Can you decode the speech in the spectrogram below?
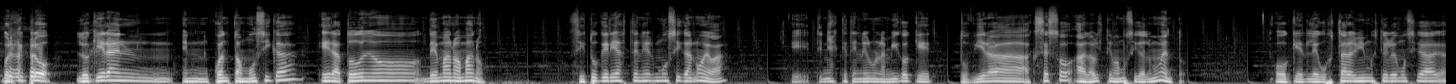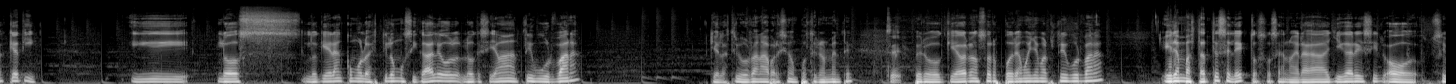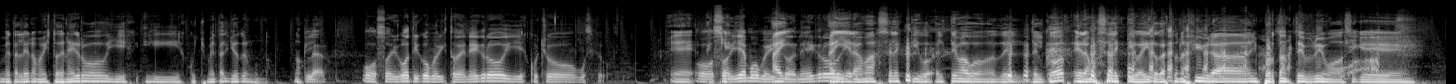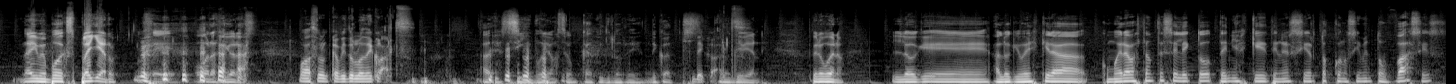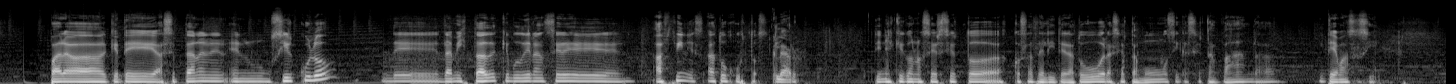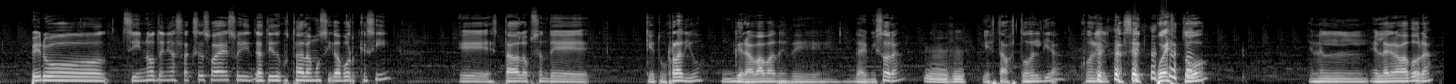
Por ejemplo, lo que era en, en cuanto a música, era todo de mano a mano. Si tú querías tener música nueva, eh, tenías que tener un amigo que tuviera acceso a la última música del momento. O que le gustara el mismo estilo de música que a ti. Y los lo que eran como los estilos musicales o lo que se llamaban tribu urbana, que las tribus urbanas aparecieron posteriormente, Sí. pero que ahora nosotros podríamos llamar tribu urbana, eran bastante selectos. O sea, no era llegar y decir, oh, soy metalero, me he visto de negro y, y escucho metal yo del mundo. No. Claro. O soy gótico, me he visto de negro y escucho música gótica. Eh, O soy emo, me he visto ahí- de negro. Ahí y- era más selectivo. El tema del, del God era más selectivo. Ahí tocaste una fibra importante, primo. Así que ahí me puedo explayar. No sé, horas y horas. Vamos a hacer un capítulo de Gods. A ver, sí, podríamos hacer un capítulo de, de Gods. De Gods. Pero bueno, lo que a lo que ves que era, como era bastante selecto, tenías que tener ciertos conocimientos bases para que te aceptaran en, en un círculo de, de amistades que pudieran ser eh, afines a tus gustos. Claro. Tienes que conocer ciertas cosas de literatura, cierta música, ciertas bandas y temas así. Pero si no tenías acceso a eso y a ti te gustaba la música porque sí, eh, estaba la opción de que tu radio grababa desde la emisora y estabas todo el día con el cassette puesto en, el- en la grabadora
